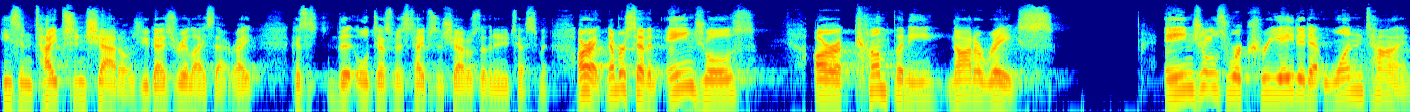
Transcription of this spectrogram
He's in types and shadows. You guys realize that, right? Because the Old Testament is types and shadows of the New Testament. All right, number seven angels are a company, not a race. Angels were created at one time.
